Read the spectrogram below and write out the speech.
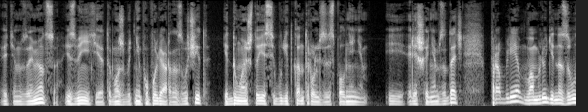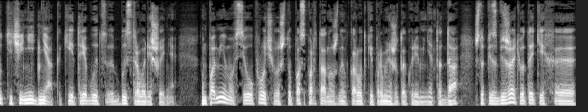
этим займется, извините, это может быть непопулярно звучит, и думаю, что если будет контроль за исполнением и решением задач, проблем вам люди назовут в течение дня, какие требуют быстрого решения. Ну, помимо всего прочего, что паспорта нужны в короткий промежуток времени, это да. Чтобы избежать вот этих э,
